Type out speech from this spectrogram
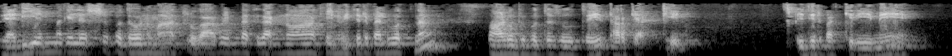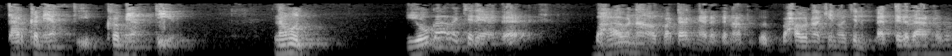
වැඩියෙන්ම කෙලෙස් උපදවන මාත්‍රකාවෙන් බැස ගන්නවා කියන විදිහට බැලුවොත් නම් මාළුන්ගේ පුත්‍ර සූත්‍රයේ තර්කයක් තියෙනවා. ඉදිරිපත් කිරීමේ තර්කණයක් තියෙනවා ක්‍රමයක් තියෙනවා. නමුත් යෝගාවචරයට භාවනාව පටන් අරගෙන අපි භාවනා කියන වචන පැත්තක දාන්නකො.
